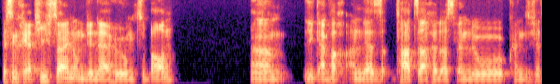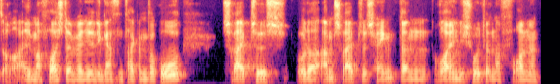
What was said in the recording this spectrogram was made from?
Bisschen kreativ sein, um dir eine Erhöhung zu bauen. Ähm, liegt einfach an der Tatsache, dass wenn du, können sich jetzt auch alle mal vorstellen, wenn ihr den ganzen Tag im Büro, Schreibtisch oder am Schreibtisch hängt, dann rollen die Schultern nach vorne.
